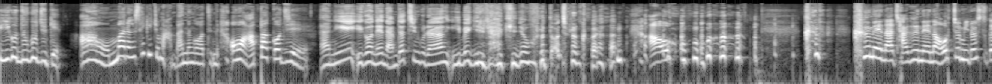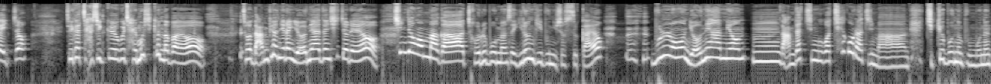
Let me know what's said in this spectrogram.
이거 누구 주게? 아, 엄마랑 색이 좀 안 맞는 것 같은데. 어, 아빠 거지? 아니, 이거 내 남자친구랑 200일이라 기념으로 떠주는 거야. 아우. 큰, 큰 애나 작은 애나 어쩜 이럴 수가 있죠? 제가 자식 교육을 잘못 시켰나 봐요. 저 남편이랑 연애하던 시절에요. 친정엄마가 저를 보면서 이런 기분이셨을까요? 네. 물론 연애하면 음, 남자친구가 최고라지만 지켜보는 부모는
